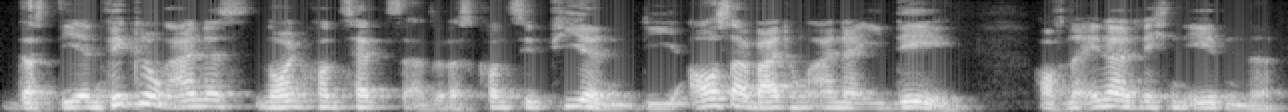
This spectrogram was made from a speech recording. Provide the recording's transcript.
dass die Entwicklung eines neuen Konzepts, also das Konzipieren, die Ausarbeitung einer Idee auf einer inhaltlichen Ebene,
